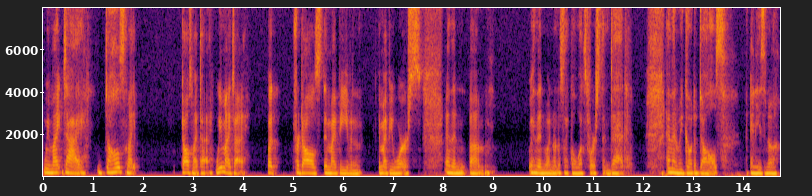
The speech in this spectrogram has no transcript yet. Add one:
"We might die. Dolls might, dolls might die. We might die, but for dolls, it might be even." It might be worse. And then um, and then Wynonna's like, well, what's worse than dead? And then we go to Dolls, and he's in a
